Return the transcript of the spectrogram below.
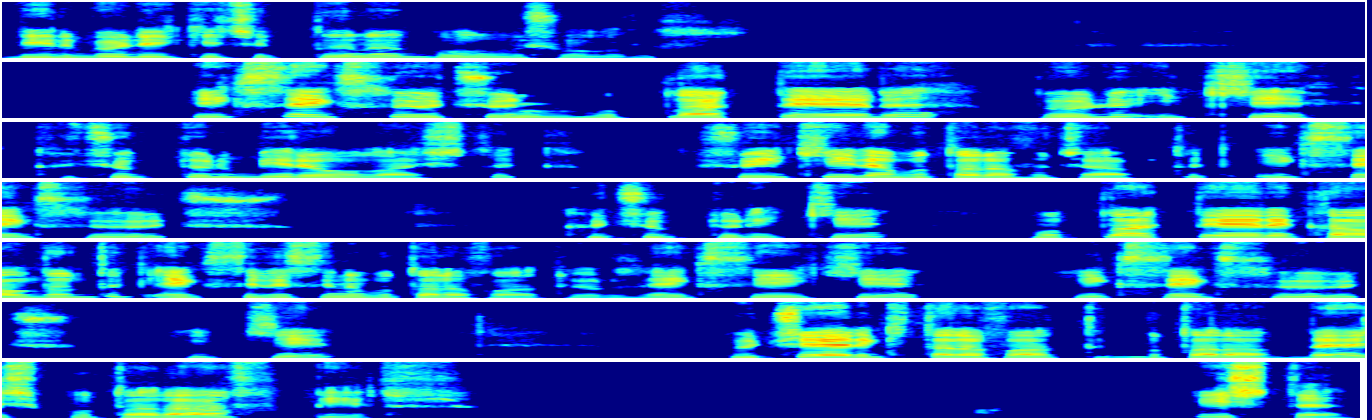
1 bölü 2 çıktığını bulmuş oluruz. x eksi 3'ün mutlak değeri bölü 2 küçüktür 1'e ulaştık. Şu 2 ile bu tarafı çarptık. x eksi 3 küçüktür 2. Mutlak değeri kaldırdık. Eksilisini bu tarafa atıyoruz. Eksi 2 x eksi 3 2. 3'ü her iki tarafa attık. Bu taraf 5, bu taraf 1. İşte.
